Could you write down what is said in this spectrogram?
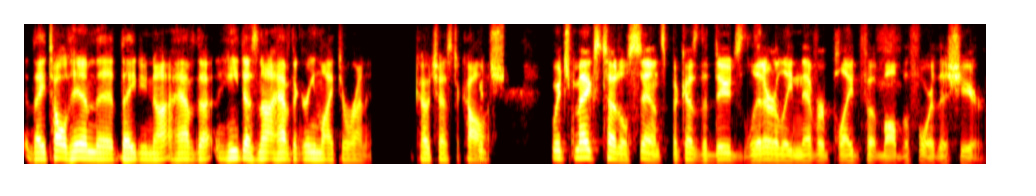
they told him that they do not have the he does not have the green light to run it. Coach has to call which, it. Which makes total sense because the dude's literally never played football before this year.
